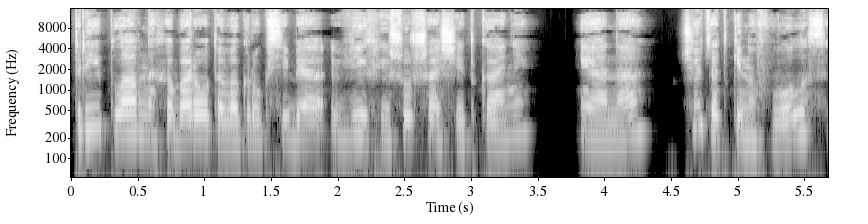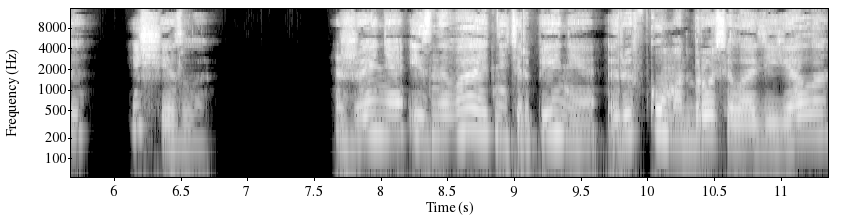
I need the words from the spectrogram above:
Три плавных оборота вокруг себя в вихре шуршащей ткани, и она, чуть откинув волосы, исчезла. Женя, изнывая от нетерпения, рывком отбросила одеяло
